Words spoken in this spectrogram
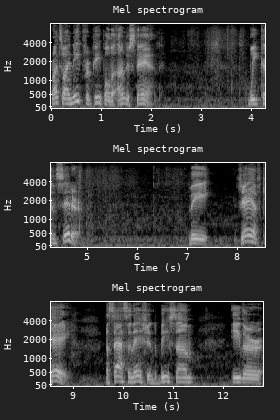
Right? So I need for people to understand. We consider the JFK assassination to be some either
